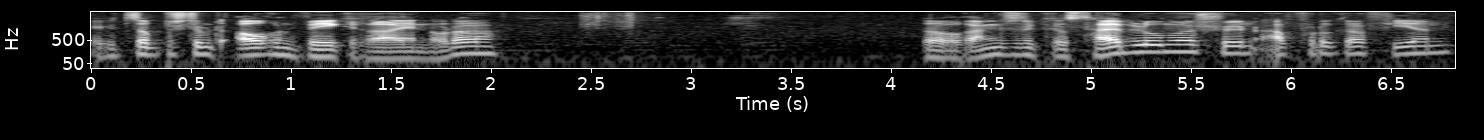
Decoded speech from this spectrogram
Da gibt es doch bestimmt auch einen Weg rein, oder? So, orangene Kristallblume, schön abfotografieren.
